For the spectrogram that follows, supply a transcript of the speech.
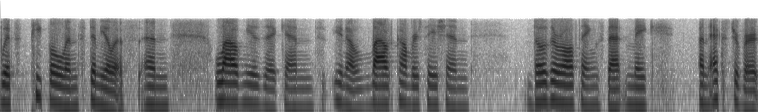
with people and stimulus and loud music and you know loud conversation those are all things that make an extrovert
